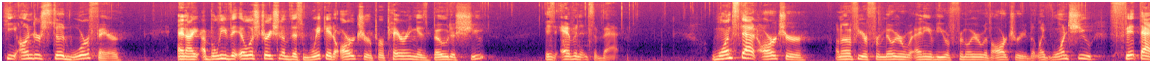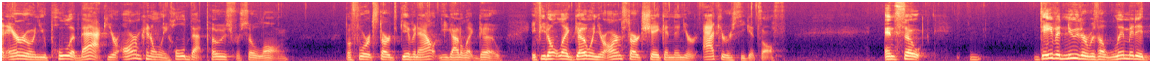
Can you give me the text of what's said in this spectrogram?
He understood warfare. And I, I, believe the illustration of this wicked archer preparing his bow to shoot is evidence of that. Once that archer, I don't know if you're familiar with any of you are familiar with archery, but like once you fit that arrow and you pull it back, your arm can only hold that pose for so long before it starts giving out and you got to let go. If you don't let go and your arm starts shaking, then your accuracy gets off. And so David knew there was a limited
